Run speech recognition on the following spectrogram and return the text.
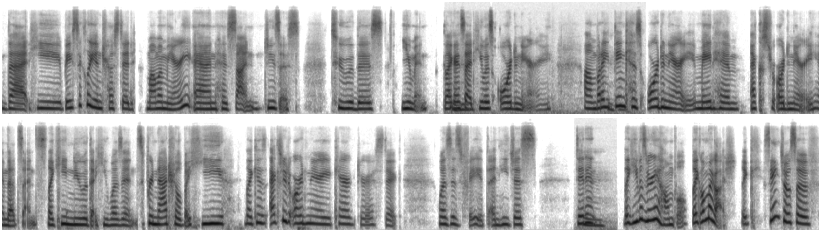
that he basically entrusted Mama Mary and his son, Jesus, to this human. Like mm-hmm. I said, he was ordinary. Um, but I mm-hmm. think his ordinary made him extraordinary in that sense. Like he knew that he wasn't supernatural, but he, like his extraordinary characteristic was his faith and he just didn't mm. like he was very humble like oh my gosh like saint joseph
